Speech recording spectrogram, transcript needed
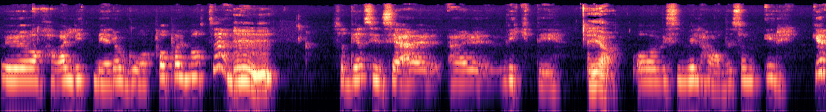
Og ha litt mer å gå på, på en måte. Mm, Så det syns jeg er, er viktig. ja. Og hvis en vil ha det som yrke,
